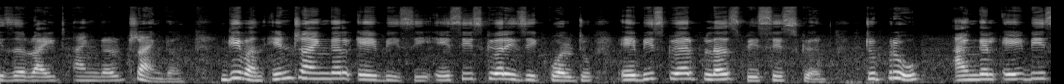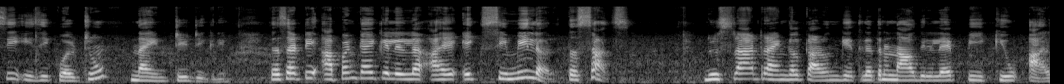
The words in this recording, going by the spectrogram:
is a right angled triangle. Given in triangle ABC, AC square is equal to AB square plus BC square. angle A B C is equal to ninety degree. त्यासाठी आपण काय केलेलं आहे? एक सिमिलर तसाच दुसरा ट्रायंगल काढून घेतलं तर नाव दिलेलं आहे पी क्यू आर.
